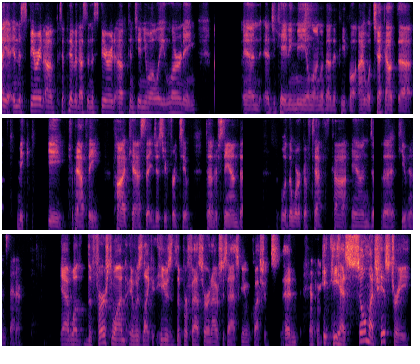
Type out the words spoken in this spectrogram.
you in the spirit of to pivot us in the spirit of continually learning and educating me along with other people i will check out the Mickey Tripathi podcast that you just referred to to understand uh, the work of TEFCA and uh, the QHINs better. Yeah, well, the first one, it was like he was the professor and I was just asking him questions. And okay. he, he has so much history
